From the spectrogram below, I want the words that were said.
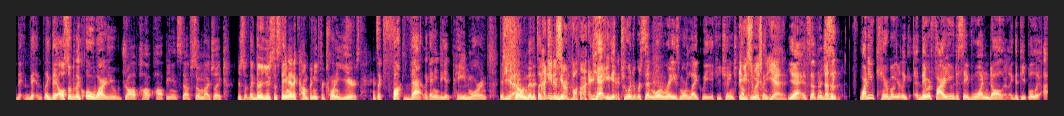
they, they like they also be like, oh, why are you job hopping and stuff so much? Like just like they're used to staying at a company for twenty years. It's like fuck that. Like I need to get paid more, and it's Yeah. shown that it's like I need to get- survive. Yeah, you get two hundred percent more raise more likely if you change. If you Companies switch, than- yeah, yeah, and stuff. And it's That's just like, why do you care about your like? They would fire you to save one dollar. Like the people, like I,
